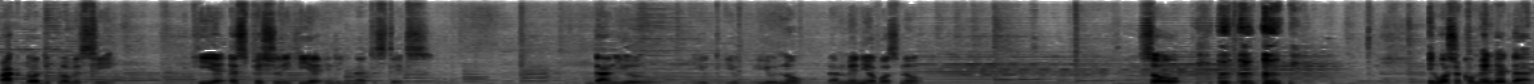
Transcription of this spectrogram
backdoor diplomacy here especially here in the United States than you you you, you know than many of us know so it was recommended that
